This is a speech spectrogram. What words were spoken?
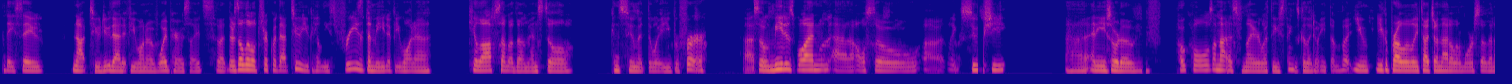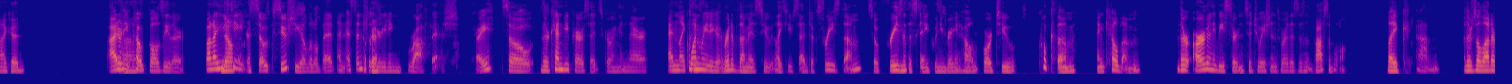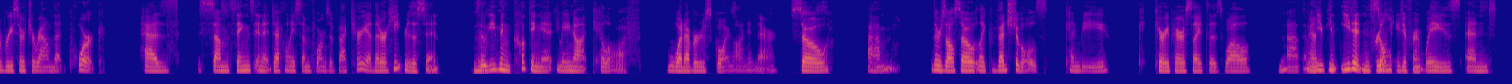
they say not to do that if you want to avoid parasites. But there's a little trick with that too. You can at least freeze the meat if you want to kill off some of them and still consume it the way you prefer. Uh, so meat is one. Uh, also, uh, like sushi, uh, any sort of poke bowls. I'm not as familiar with these things because I don't eat them, but you you could probably touch on that a little more so than I could. I don't Uh, eat poke bowls either, but I used no? to eat so- sushi a little bit, and essentially Okay. you're eating raw fish, right? So there can be parasites growing in there. And like one way to get rid of them is to, like you said, to freeze them. So freeze Mhm. the steak when you bring it home, or to cook them and kill them. There are going to be certain situations where this isn't possible. Like um, there's a lot of research around that pork has some things in it, definitely some forms of bacteria that are heat resistant. So even cooking it may not kill off whatever's going on in there. So um, there's also like vegetables can be carry parasites as well. Mm, Um, and you can eat it in so many different ways, and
